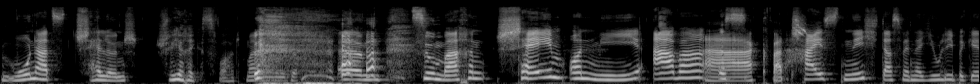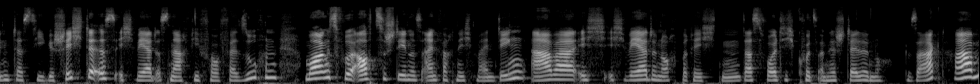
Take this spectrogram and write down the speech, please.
Monats-Challenge schwieriges Wort, meine Güte, ähm, zu machen. Shame on me, aber ah, es Quatsch. heißt nicht, dass wenn der Juli beginnt, dass die Geschichte ist. Ich werde es nach wie vor versuchen. Morgens früh aufzustehen ist einfach nicht mein Ding, aber ich, ich werde noch berichten. Das wollte ich kurz an der Stelle noch gesagt haben.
